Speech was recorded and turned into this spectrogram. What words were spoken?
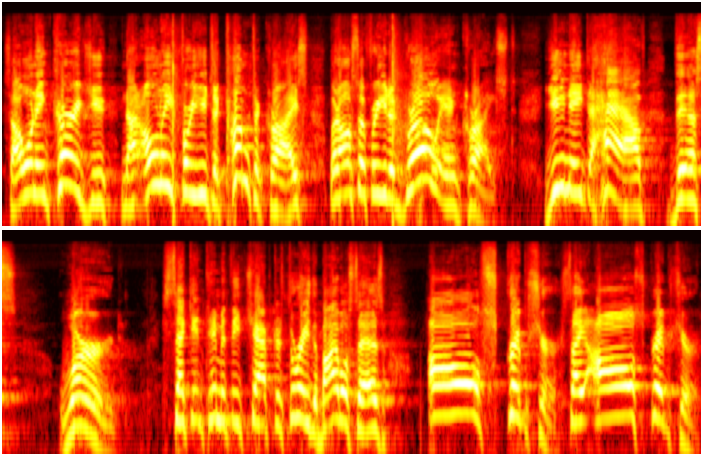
So I want to encourage you not only for you to come to Christ, but also for you to grow in Christ. You need to have this Word. 2 Timothy chapter 3, the Bible says, all scripture, say all scripture.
